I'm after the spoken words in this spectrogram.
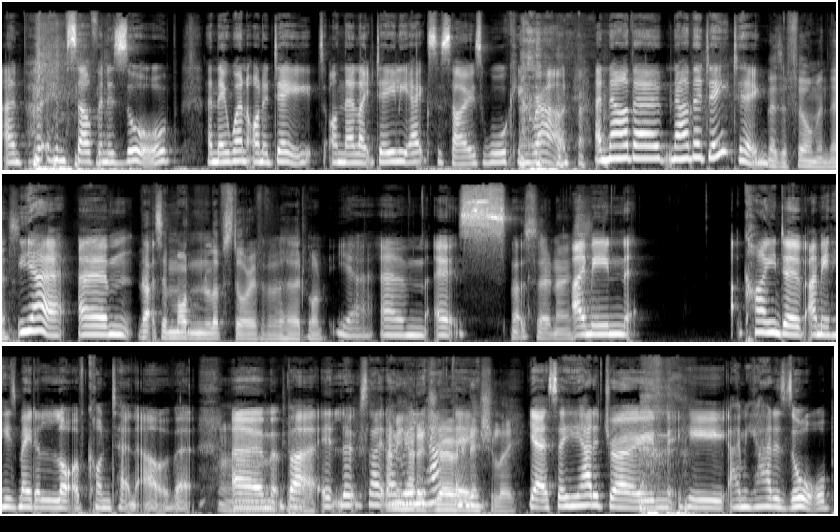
and put himself in a zorb and they went on a date on their like daily exercise walking around and now they're now they're dating There's a film in this. yeah um That's a modern love story if I've ever heard one. yeah um it's That's so nice. I mean, kind of. I mean, he's made a lot of content out of it, um, but it looks like they're and he really had a drone initially. Yeah, so he had a drone. he, I mean, he had a Zorb.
